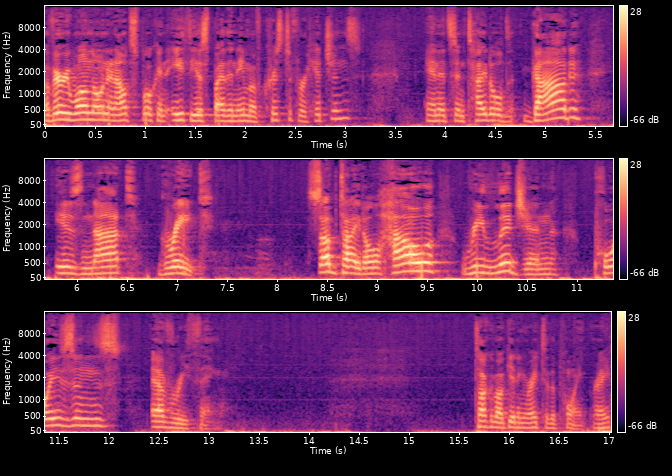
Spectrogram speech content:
a very well known and outspoken atheist by the name of Christopher Hitchens, and it's entitled God is Not Great. Subtitle How Religion Poisons Everything. Talk about getting right to the point, right?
